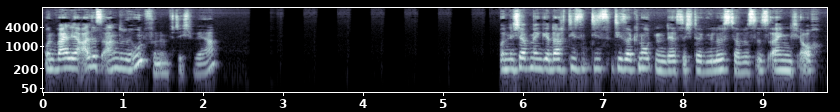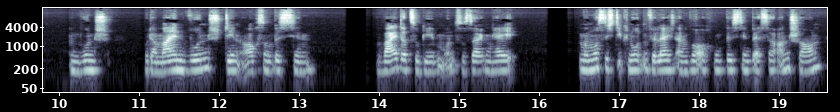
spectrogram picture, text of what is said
und weil ja alles andere unvernünftig wäre. Und ich habe mir gedacht, dies, dies, dieser Knoten, der sich da gelöst hat, das ist eigentlich auch ein Wunsch oder mein Wunsch, den auch so ein bisschen weiterzugeben und zu sagen, hey, man muss sich die Knoten vielleicht einfach auch ein bisschen besser anschauen.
